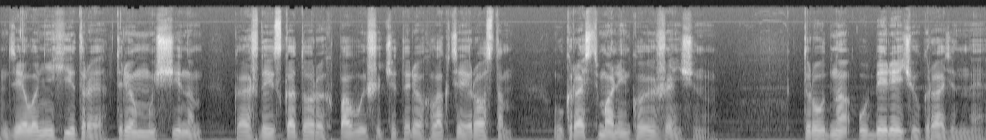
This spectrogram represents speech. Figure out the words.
Дело нехитрое, трем мужчинам – каждый из которых повыше четырех локтей ростом, украсть маленькую женщину. Трудно уберечь украденное.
